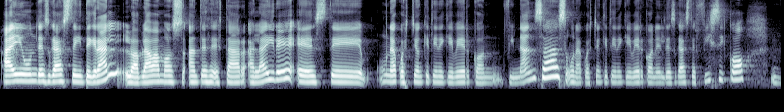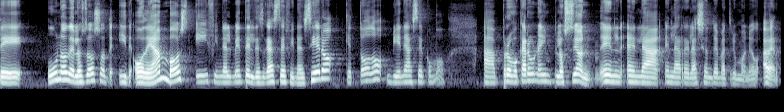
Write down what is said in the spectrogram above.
Hay un desgaste integral, lo hablábamos antes de estar al aire, este, una cuestión que tiene que ver con finanzas, una cuestión que tiene que ver con el desgaste físico de uno de los dos o de, ambos y finalmente el desgaste financiero, que todo viene a ser como a provocar una implosión en, la, en la relación de matrimonio. A ver,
